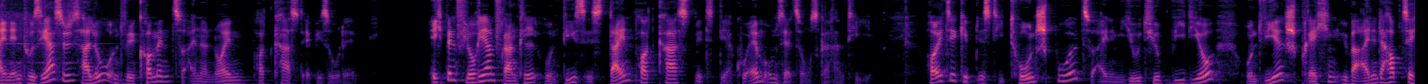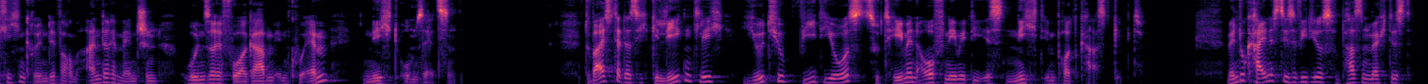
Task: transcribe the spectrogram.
Ein enthusiastisches Hallo und willkommen zu einer neuen Podcast-Episode. Ich bin Florian Frankl und dies ist dein Podcast mit der QM-Umsetzungsgarantie. Heute gibt es die Tonspur zu einem YouTube-Video und wir sprechen über einen der hauptsächlichen Gründe, warum andere Menschen unsere Vorgaben im QM nicht umsetzen. Du weißt ja, dass ich gelegentlich YouTube-Videos zu Themen aufnehme, die es nicht im Podcast gibt. Wenn du keines dieser Videos verpassen möchtest,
